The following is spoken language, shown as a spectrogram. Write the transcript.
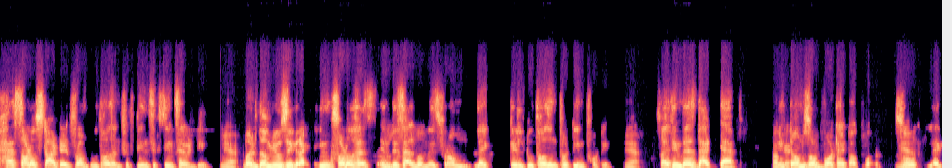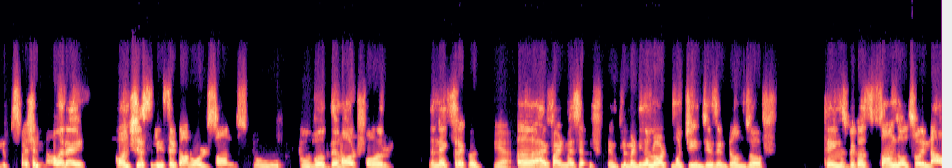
has sort of started from 2015 16 17 Yeah. but the music writing sort of has in this album is from like till 2013 14 Yeah. so i think there's that gap Okay. in terms of what i talk about so like especially now when i consciously sit on old songs to to work them out for the next record Yeah. uh, i find myself implementing a lot more changes in terms of things because songs also now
